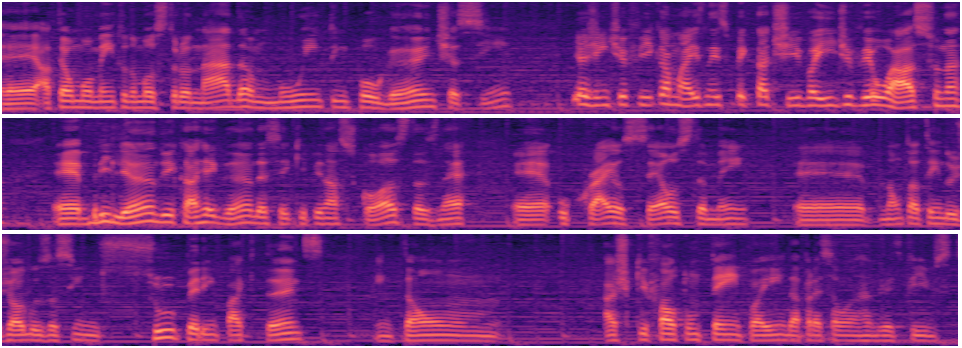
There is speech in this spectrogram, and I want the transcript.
É, até o momento não mostrou nada muito empolgante assim. E a gente fica mais na expectativa aí de ver o Asuna é, brilhando e carregando essa equipe nas costas, né? É, o Cryo Cells também é, não tá tendo jogos assim super impactantes. Então, acho que falta um tempo ainda para essa 100 Thieves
